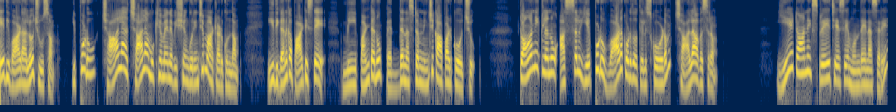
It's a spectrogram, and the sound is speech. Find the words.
ఏది వాడాలో చూసాం. ఇప్పుడు చాలా చాలా ముఖ్యమైన విషయం గురించి మాట్లాడుకుందాం. ఇది గనక పాటిస్తే మీ పంటను పెద్ద నష్టం నుంచి కాపాడుకోవచ్చు. టానిక్లను అస్సలు ఎప్పుడు వాడకూడదో తెలుసుకోవడం చాలా అవసరం. ఏ టానిక్ స్ప్రే చేసే ముందైనా సరే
